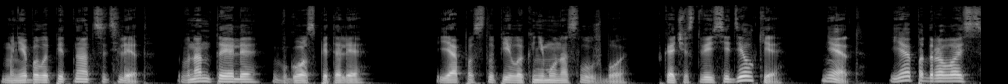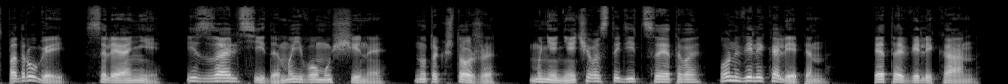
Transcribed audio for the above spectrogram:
Мне было 15 лет. В Нантеле, в госпитале. Я поступила к нему на службу. В качестве сиделки? Нет. Я подралась с подругой, с Леони, из-за Альсида, моего мужчины. Ну так что же, мне нечего стыдиться этого, он великолепен. Это великан.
